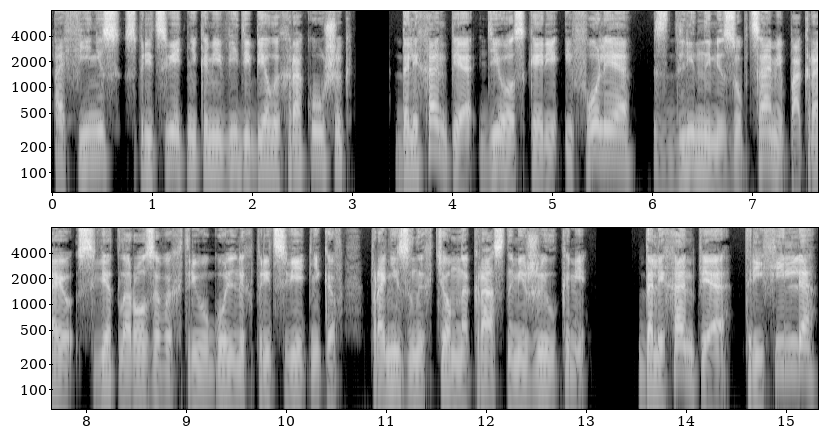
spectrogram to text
афинис с прицветниками в виде белых ракушек, Далехампия диоскерифолия с длинными зубцами по краю светло-розовых треугольных прицветников, пронизанных темно-красными жилками, Далихампия трифилля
